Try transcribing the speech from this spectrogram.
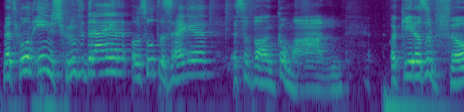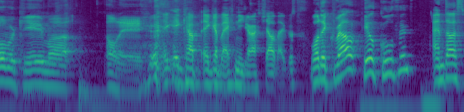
met gewoon één schroevendraaier, om zo te zeggen, is ze van, kom aan. Oké, dat is een film, oké, maar... Allee. ik, ik, heb, ik heb echt niet graag child actors. Wat ik wel heel cool vind, en dat is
